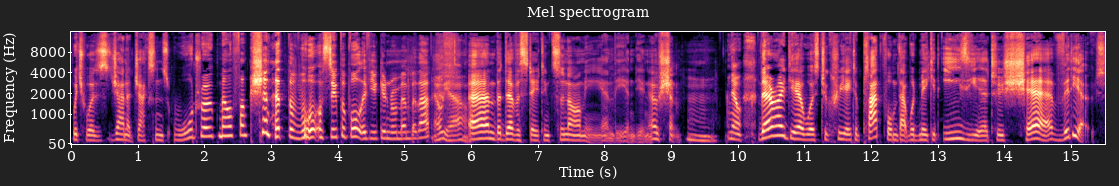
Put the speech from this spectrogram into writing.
which was Janet Jackson's wardrobe malfunction at the Super Bowl, if you can remember that. Oh, yeah. And the devastating tsunami in the Indian Ocean. Mm. Now, their idea was to create create a platform that would make it easier to share videos.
